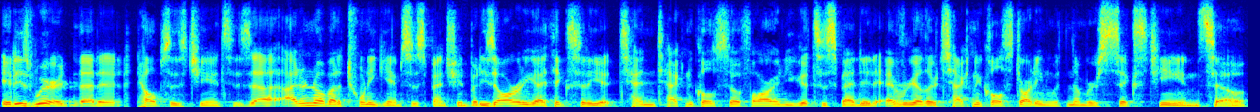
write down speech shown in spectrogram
It is weird that it helps his chances. Uh, I don't know about a 20 game suspension, but he's already, I think, sitting at 10 technicals so far, and you get suspended every other technical starting with number 16. So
